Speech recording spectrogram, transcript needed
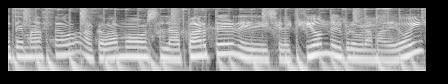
Temazo, acabamos la parte de selección del programa de hoy.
